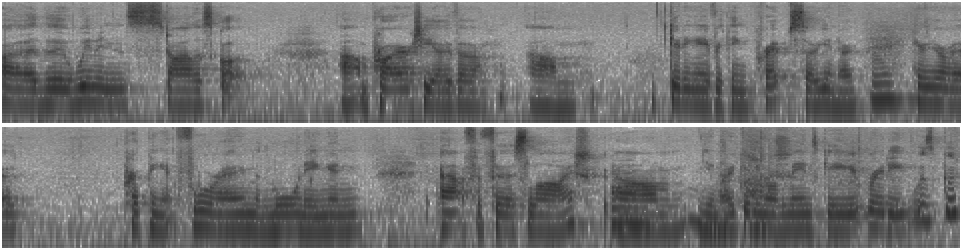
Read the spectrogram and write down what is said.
uh, the women's stylist got um, priority over um, getting everything prepped. So you know, Mm. here you are prepping at 4 a.m. in the morning and out for first light. Mm. Um, you know, getting all the men's gear ready. It was good.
